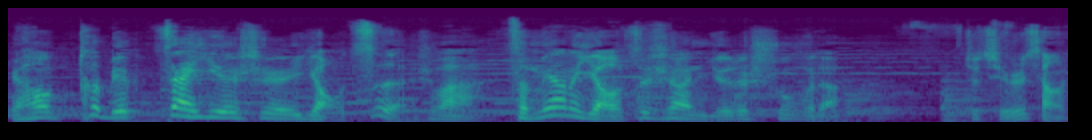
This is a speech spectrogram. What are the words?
然后特别在意的是咬字，是吧？怎么样的咬字是让你觉得舒服的？就其实像。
